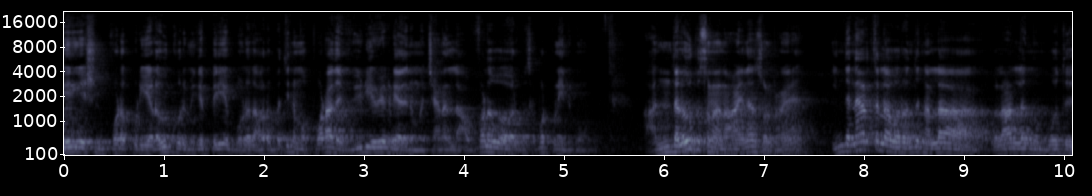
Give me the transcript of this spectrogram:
வேரியேஷன் போடக்கூடிய அளவுக்கு ஒரு மிகப்பெரிய போலர் அவரை பற்றி நம்ம போடாத வீடியோவே கிடையாது நம்ம சேனலில் அவ்வளவு அவருக்கு சப்போர்ட் பண்ணியிருக்கோம் அந்த அளவுக்கு நான் தான் சொல்கிறேன் இந்த நேரத்தில் அவர் வந்து நல்லா விளாட்லங்கும் போது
